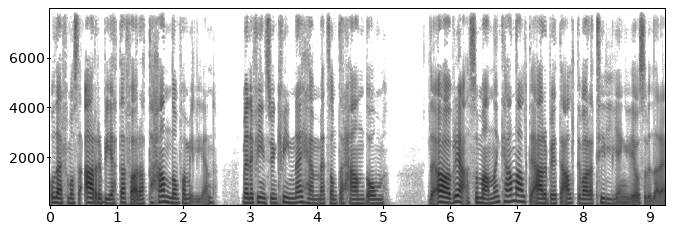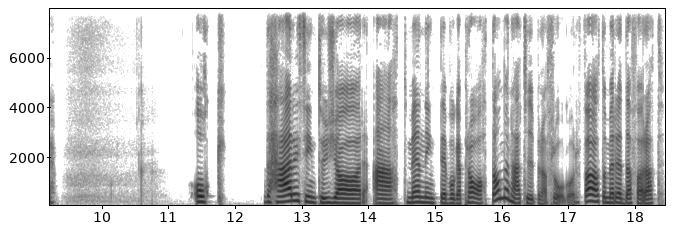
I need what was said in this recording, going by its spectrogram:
och därför måste arbeta för att ta hand om familjen. Men det finns ju en kvinna i hemmet som tar hand om det övriga, så mannen kan alltid arbeta, alltid vara tillgänglig och så vidare. Och det här i sin tur gör att män inte vågar prata om den här typen av frågor för att de är rädda för att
